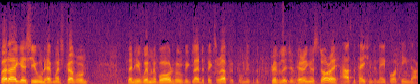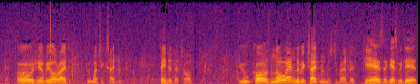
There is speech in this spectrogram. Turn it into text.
But I guess you won't have much trouble. Plenty of women aboard who'll be glad to fix her up, if only for the privilege of hearing her story. How's the patient in A14, Doctor? Oh, she'll be all right. Too much excitement. Fainted, that's all. You caused no end of excitement, Mr. Bradley. yes, I guess we did.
